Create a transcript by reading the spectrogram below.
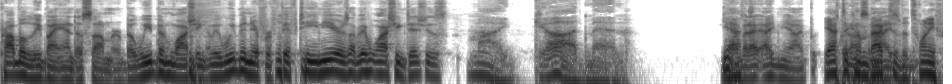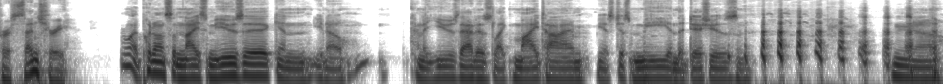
probably by end of summer, but we've been washing. I mean, we've been here for 15 years. I've been washing dishes. My God, man. Yeah, You but to- I, I, you know, I put, You have to come back nice- to the 21st century. Well, I put on some nice music and, you know, kind of use that as like my time. You know, it's just me and the dishes and, you know,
